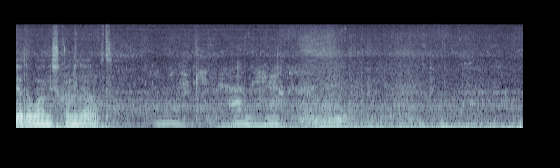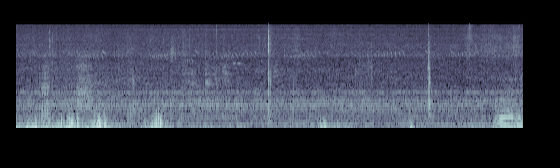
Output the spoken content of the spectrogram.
The other one is coming out. Vale.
